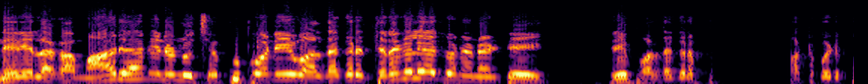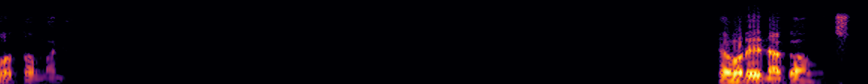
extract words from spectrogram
నేను ఇలాగా మారానని నువ్వు చెప్పుకొని వాళ్ళ దగ్గర తిరగలేదు అని అంటే రేపు వాళ్ళ దగ్గర పట్టబడిపోతామని. ఎవరైనా కావచ్చు.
